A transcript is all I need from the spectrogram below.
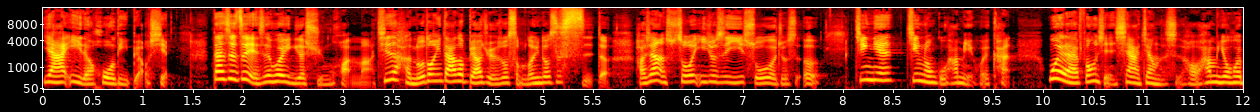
压抑的获利表现。但是这也是会一个循环嘛。其实很多东西大家都不要觉得说什么东西都是死的，好像说一就是一，说二就是二。今天金融股他们也会看。未来风险下降的时候，他们又会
